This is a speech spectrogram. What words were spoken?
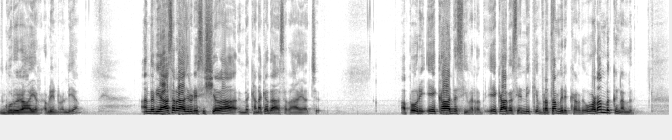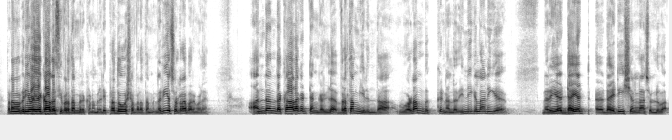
குருராயர் அப்படின்றோம் இல்லையா? அந்த வியாசராஜருடைய சிஷ்யராக இந்த கனகதாசர் ஆயாச்சு அப்போ ஒரு ஏகாதசி வர்றது. ஏகாதசி அன்னைக்கு விரதம் இருக்கிறது. உடம்புக்கு நல்லது. இப்போ நம்ம பெரிய ஏகாதசி விரதம் இருக்கணும். இல்லாட்டி பிரதோஷ விரதம். நிறைய சொல்கிறா பாருங்களேன். அந்தந்த காலகட்டங்களில் விரதம் இருந்தால் உடம்புக்கு நல்லது. இன்றைக்கெல்லாம் நீங்கள் நிறைய டயட் டயட்டீஷியன்லாம் சொல்லுவாள்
